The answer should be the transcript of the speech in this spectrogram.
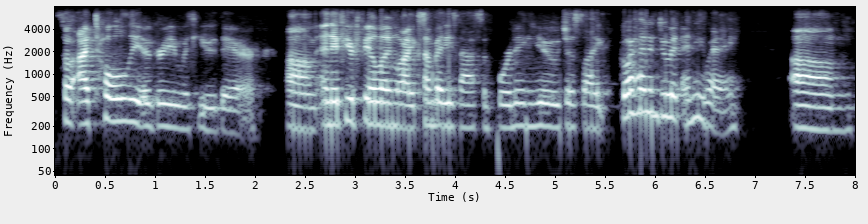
So I totally agree with you there. Um, and if you're feeling like somebody's not supporting you, just like go ahead and do it anyway. Um,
